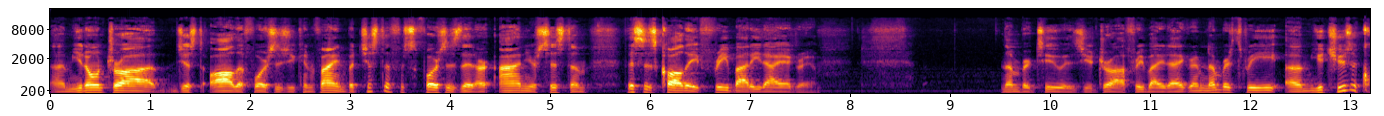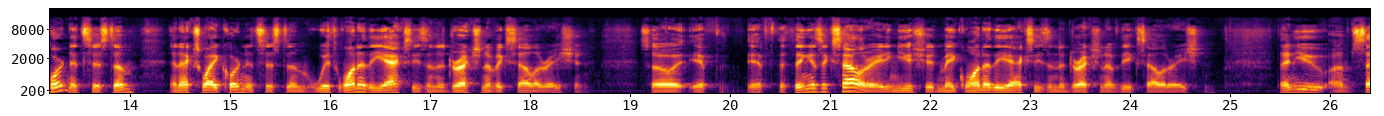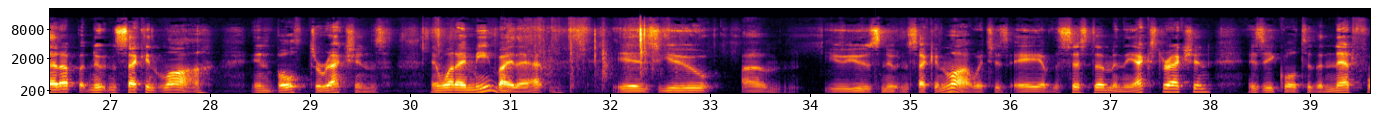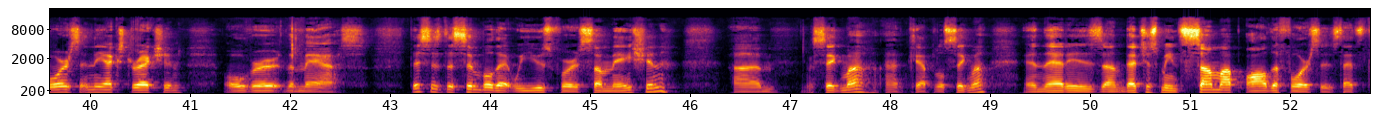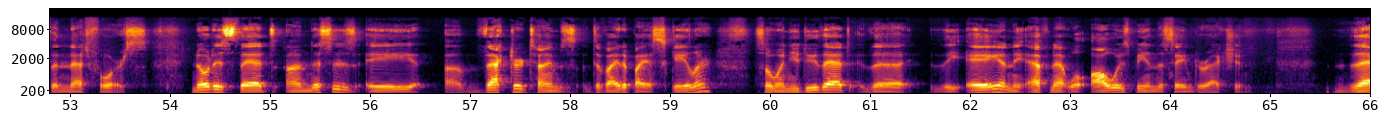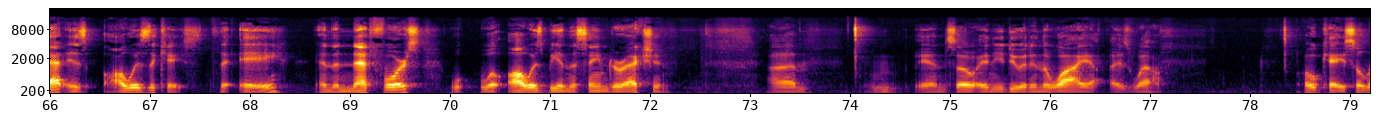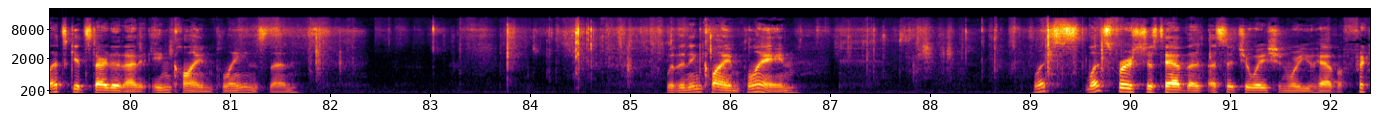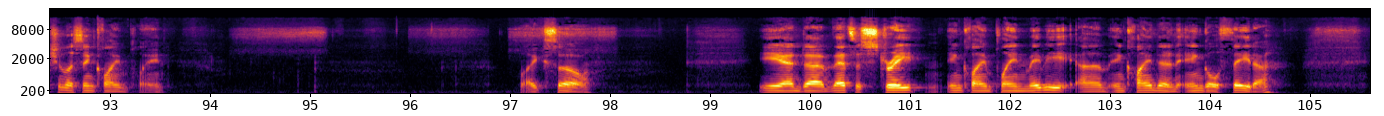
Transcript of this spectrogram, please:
Um, you don't draw just all the forces you can find, but just the forces that are on your system. This is called a free body diagram. Number two is you draw a free body diagram. Number three, um, you choose a coordinate system, an xy coordinate system, with one of the axes in the direction of acceleration. So if if the thing is accelerating, you should make one of the axes in the direction of the acceleration. Then you um, set up a Newton's second law in both directions. And what I mean by that is you um, you use Newton's second law, which is A of the system in the x direction is equal to the net force in the x direction over the mass. This is the symbol that we use for summation, um, sigma, uh, capital sigma, and that is um, that just means sum up all the forces. That's the net force. Notice that um, this is a, a vector times divided by a scalar. So when you do that, the the A and the F net will always be in the same direction. That is always the case. The A and the net force will always be in the same direction. Um, and so, and you do it in the Y as well. Okay, so let's get started on inclined planes then. With an inclined plane, Let's let's first just have a, a situation where you have a frictionless inclined plane, like so. And um, that's a straight inclined plane, maybe um, inclined at an angle theta.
